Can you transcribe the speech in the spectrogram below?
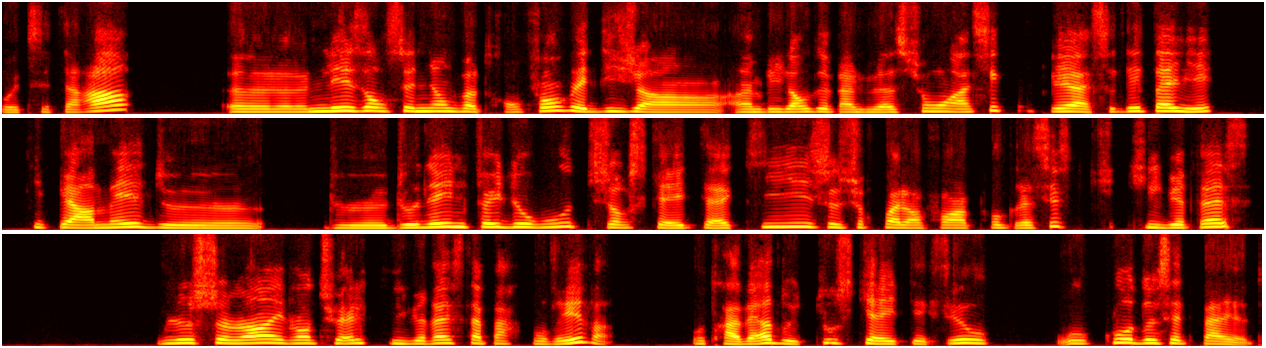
ou etc., les enseignants de votre enfant rédigent un bilan d'évaluation assez complet, assez détaillé, qui permet de, de donner une feuille de route sur ce qui a été acquis, ce sur quoi l'enfant a progressé, ce qui lui reste, le chemin éventuel qui lui reste à parcourir au travers de tout ce qui a été fait au, cours de cette période.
